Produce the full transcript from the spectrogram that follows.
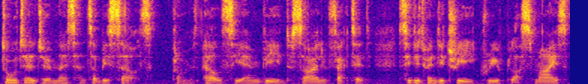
Total germinal center B cells from LCMV docile infected CD23 Cre plus mice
